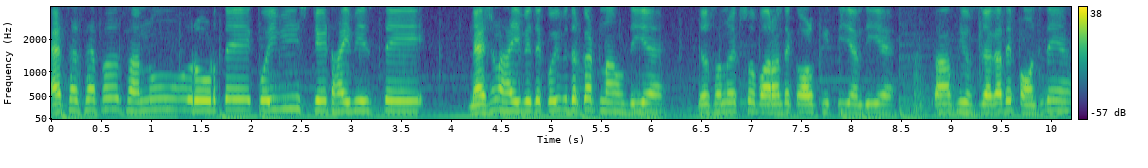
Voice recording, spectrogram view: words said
ਐਸਐਸਐਫ ਸਾਨੂੰ ਰੋਡ ਤੇ ਕੋਈ ਵੀ ਸਟੇਟ ਹਾਈਵੇਜ਼ ਤੇ ਨੈਸ਼ਨਲ ਹਾਈਵੇ ਤੇ ਕੋਈ ਵੀ ਦੁਰਘਟਨਾ ਹੁੰਦੀ ਹੈ, ਜਦੋਂ ਸਾਨੂੰ 112 ਤੇ ਕਾਲ ਕੀਤੀ ਜਾਂਦੀ ਹੈ, ਤਾਂ ਅਸੀਂ ਉਸ ਜਗ੍ਹਾ ਤੇ ਪਹੁੰਚਦੇ ਹਾਂ,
